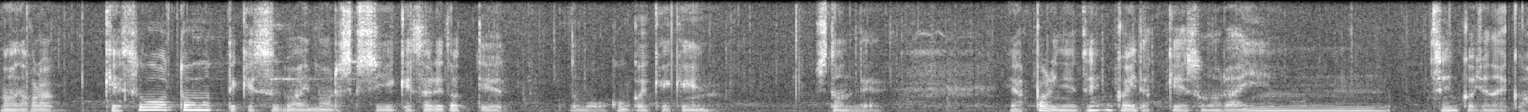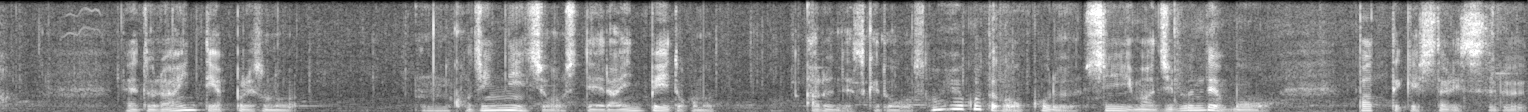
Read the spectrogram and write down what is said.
まあだから消そうと思って消す場合もあるし消されたっていうのも今回経験したんでやっぱりね前回だっけその LINE 前回じゃないかえっ、と LINE ってやっぱりその、個人認証して LINEPay とかもあるんですけどそういうことが起こるしまあ自分でもパッて消したりする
